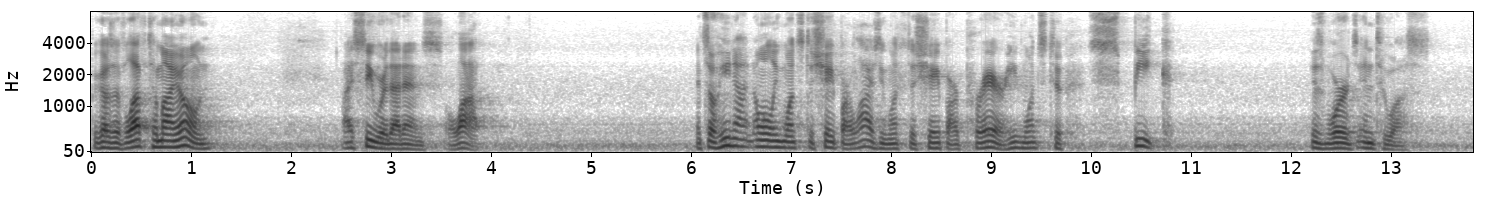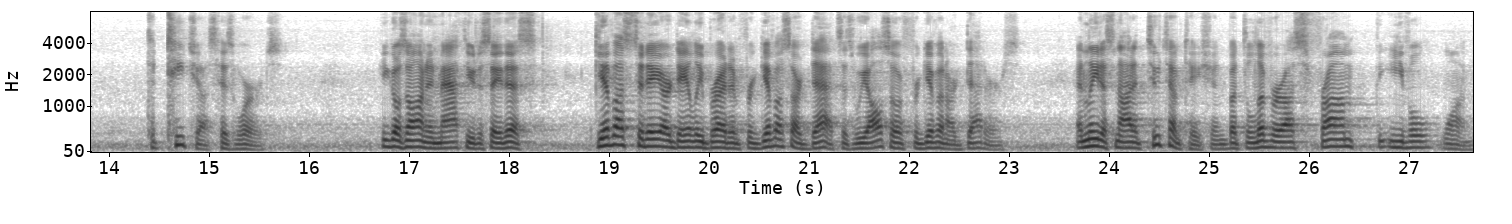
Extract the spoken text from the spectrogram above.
Because if left to my own, I see where that ends a lot. And so He not only wants to shape our lives, He wants to shape our prayer, He wants to speak His words into us, to teach us His words. He goes on in Matthew to say this Give us today our daily bread and forgive us our debts as we also have forgiven our debtors. And lead us not into temptation, but deliver us from the evil one.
